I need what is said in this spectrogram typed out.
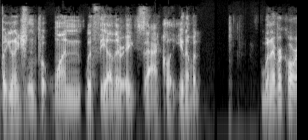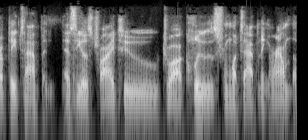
but you know, you shouldn't put one with the other exactly. You know, but whenever core updates happen, SEOs try to draw clues from what's happening around them.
